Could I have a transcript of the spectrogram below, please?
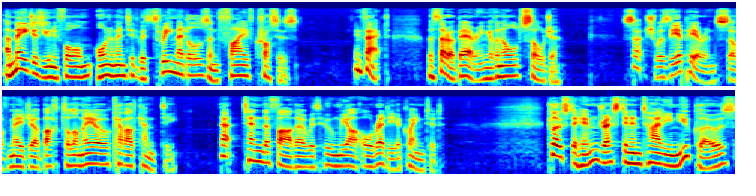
a major's uniform ornamented with three medals and five crosses in fact, the thorough bearing of an old soldier. Such was the appearance of Major Bartolomeo Cavalcanti, that tender father with whom we are already acquainted. Close to him, dressed in entirely new clothes,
